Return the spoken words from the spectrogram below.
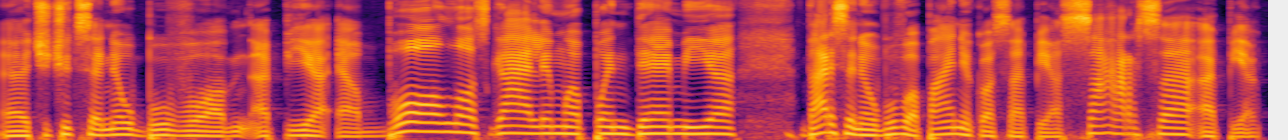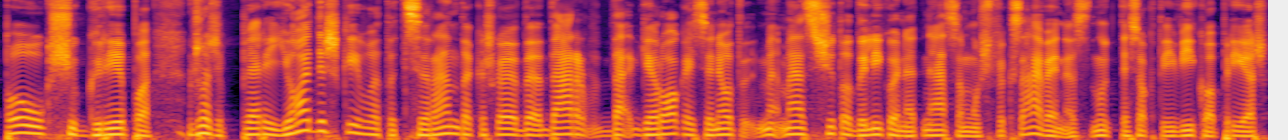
čiučiut seniau buvo apie ebolos galimą pandemiją, dar seniau buvo panikos apie SARSą, apie paukščių gripą. Žodžiu, periodiškai vat, atsiranda kažkokia dar, dar gerokai seniau, mes šito dalyko net nesam užfiksavę, nes nu, tiesiog tai vyko prieš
